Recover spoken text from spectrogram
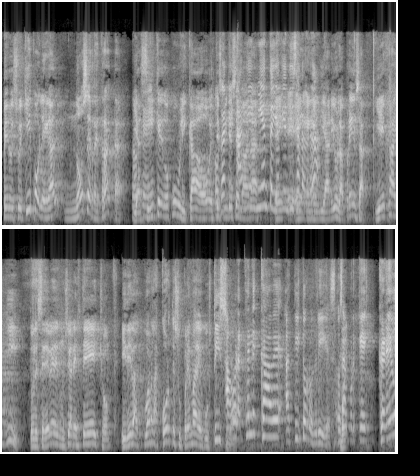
Pero su equipo legal no se retracta. Y así quedó publicado este O sea fin de que alguien semana miente y en- alguien dice en- la en el diario La Prensa. Y es allí donde se debe denunciar este hecho y debe actuar la Corte Suprema de Justicia. Ahora, ¿qué le cabe a Tito Rodríguez? O sea, Bueno. porque creo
